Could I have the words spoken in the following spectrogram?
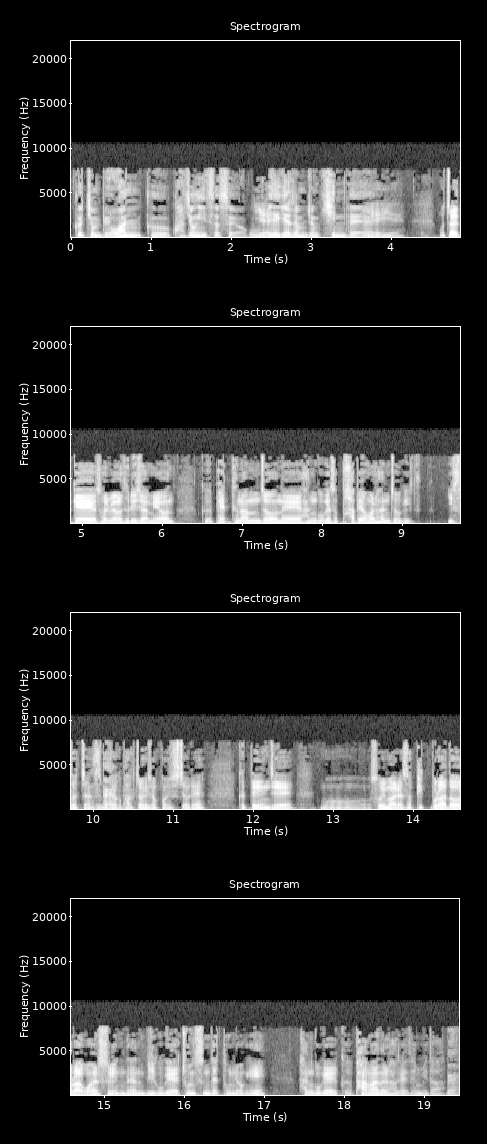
그좀 묘한 그 과정이 있었어요. 그 예. 얘기하자면 좀 긴데. 예, 예. 뭐 짧게 설명을 드리자면 그 베트남전에 한국에서 파병을 한 적이 있었지 않습니까? 네, 그 네. 박정희 정권 시절에 그때 이제 뭐 소위 말해서 빅브라더라고 할 수 있는 미국의 존슨 대통령이 한국에 그 방한을 하게 됩니다. 네.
